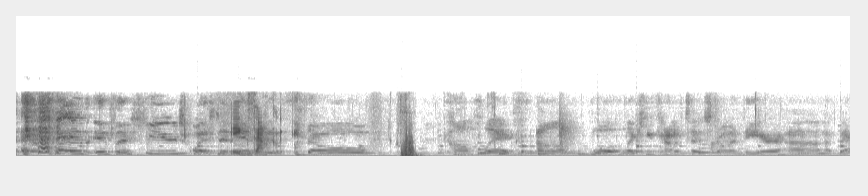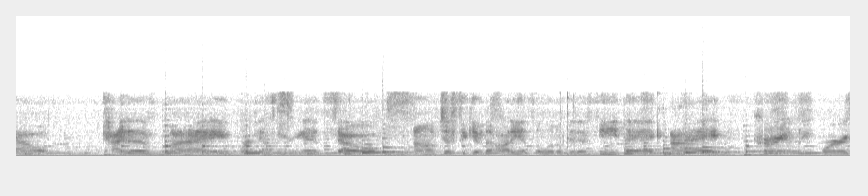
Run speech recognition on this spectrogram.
it's, it's a huge question. Exactly. so complex. Um, well, like you kind of touched on there uh, about kind of my work experience. So, um, just to give the audience a little bit of feedback, I currently work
